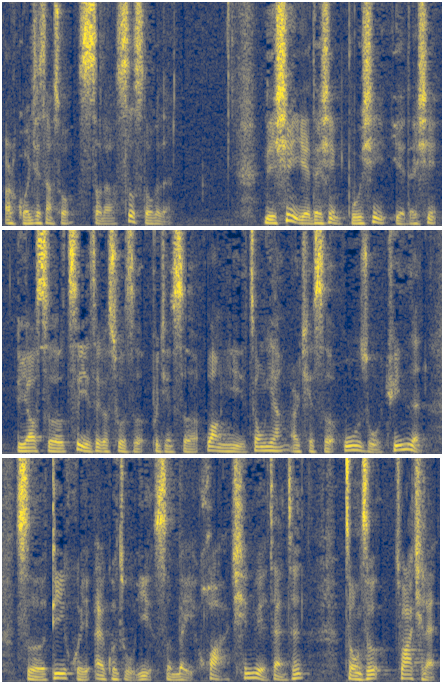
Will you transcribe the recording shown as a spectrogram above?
而国际上说死了四十多个人。你信也得信，不信也得信。你要是质疑这个数字，不仅是妄议中央，而且是侮辱军人，是诋毁爱国主义，是美化侵略战争。总之，抓起来，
